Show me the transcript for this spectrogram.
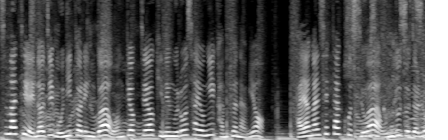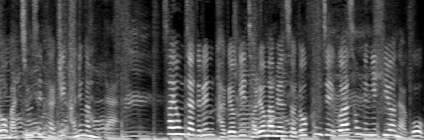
스마트 에너지 모니터링과 원격 제어 기능으로 사용이 간편하며 다양한 세탁 코스와 온도 조절로 맞춤 세탁이 가능합니다. 사용자들은 가격이 저렴하면서도 품질과 성능이 뛰어나고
